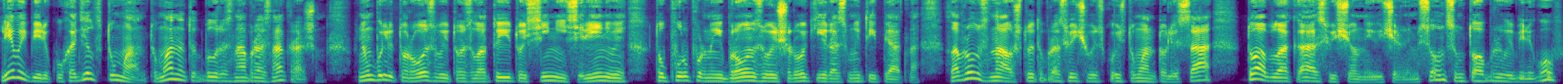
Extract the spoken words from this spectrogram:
Левый берег уходил в туман. Туман этот был разнообразно окрашен. В нем были то розовые, то золотые, то синие, сиреневые, то пурпурные, бронзовые, широкие размытые пятна. Лавров знал, что это просвечивает сквозь туман то леса, то облака, освещенные вечерним солнцем, то обрывы берегов,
